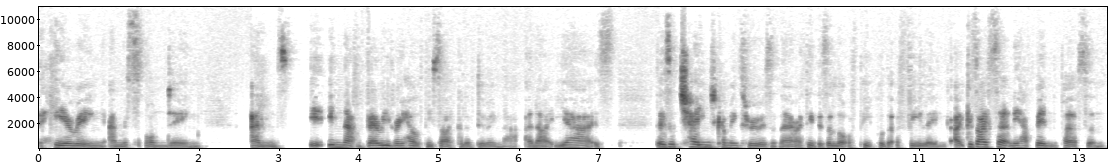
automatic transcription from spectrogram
hearing and responding. And in that very very healthy cycle of doing that. And i yeah it's there's a change coming through isn't there? I think there's a lot of people that are feeling because I, I certainly have been the person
